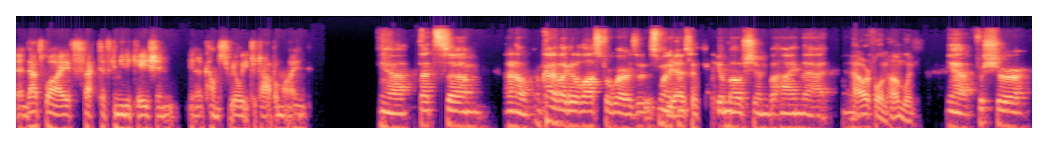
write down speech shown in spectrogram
and that's why effective communication, you know, comes really to top of mind. Yeah, that's um, I don't know. I'm kind of like at a loss for words. It's when it yes. comes to the emotion behind that. Powerful and humbling. Yeah, for sure.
